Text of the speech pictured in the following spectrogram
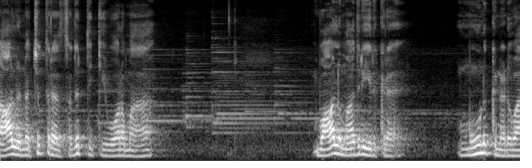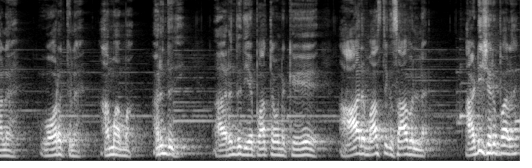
நாலு நட்சத்திர சதுர்த்திக்கு ஓரமாக வால் மாதிரி இருக்கிற மூணுக்கு நடுவால் ஓரத்தில் ஆமாம் ஆமாம் அருந்ததி. அருந்ததியை பார்த்தவனுக்கு ஆறு மாதத்துக்கு சாவில்ல. அடி செருப்பால்.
